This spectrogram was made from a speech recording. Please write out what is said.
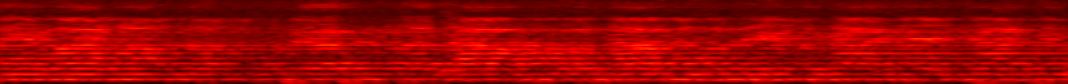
देवानां तं प्रयत्नथा भवता विसुदेवता ज्येष्ठाति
